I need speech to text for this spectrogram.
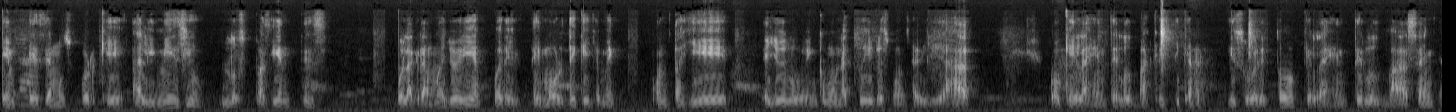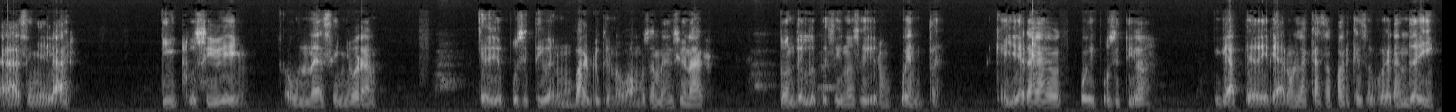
Empecemos porque al inicio los pacientes, o la gran mayoría, por el temor de que yo me contagié, ellos lo ven como un acto de irresponsabilidad o que la gente los va a criticar y sobre todo que la gente los va a, señalar. Inclusive a una señora que dio positiva en un barrio que no vamos a mencionar, donde los vecinos se dieron cuenta que ella era positiva, y le apedrearon la casa para que se fueran de ahí.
